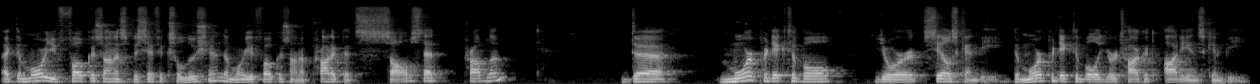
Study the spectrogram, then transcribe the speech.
Like the more you focus on a specific solution, the more you focus on a product that solves that problem, the more predictable your sales can be, the more predictable your target audience can be,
